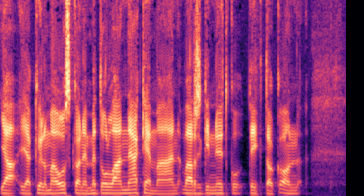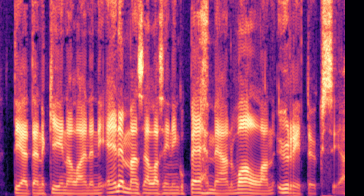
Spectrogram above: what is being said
ja, ja kyllä mä uskon, että me tullaan näkemään, varsinkin nyt kun TikTok on tieten kiinalainen, niin enemmän sellaisia niin kuin pehmeän vallan yrityksiä.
